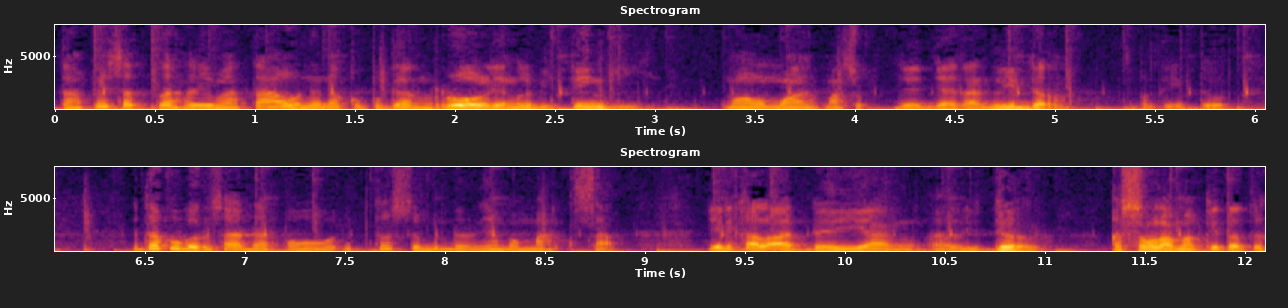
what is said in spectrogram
tapi setelah lima tahun dan aku pegang role yang lebih tinggi, mau masuk jajaran leader seperti itu, itu aku baru sadar, oh itu sebenarnya memaksa. Jadi kalau ada yang uh, leader kesel sama kita tuh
